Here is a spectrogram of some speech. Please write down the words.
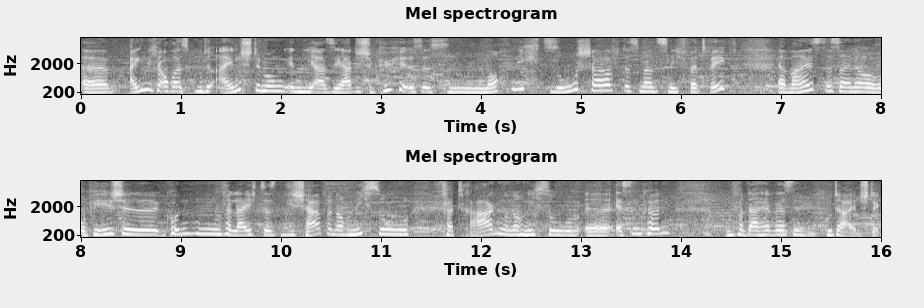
Äh, eigentlich auch als gute Einstimmung in die asiatische Küche ist es noch nicht so scharf, dass man es nicht verträgt. Er weiß, dass seine europäische Kunden vielleicht das, die Schärfe noch nicht so vertragen und noch nicht so äh, essen können. Und von daher wäre es ein guter Einstieg.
